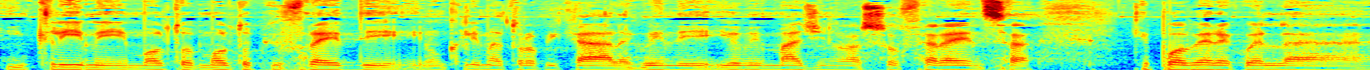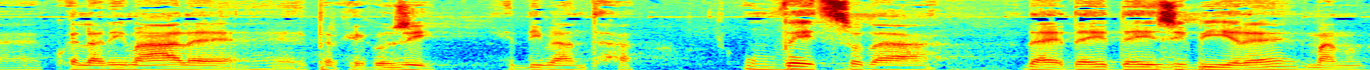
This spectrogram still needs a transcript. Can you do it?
in climi molto, molto più freddi, in un clima tropicale, quindi io mi immagino la sofferenza che può avere quella, quell'animale, eh, perché così diventa un vezzo da, da, da, da esibire, ma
